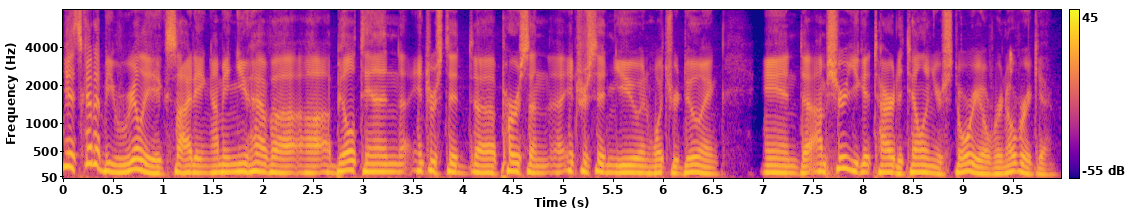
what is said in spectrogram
Yeah, it's got to be really exciting. I mean, you have a, a- built-in interested uh, person uh, interested in you and what you're doing, and uh, I'm sure you get tired of telling your story over and over again.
